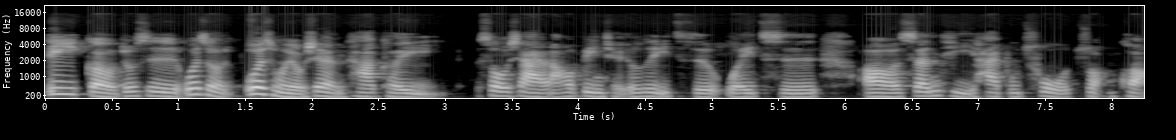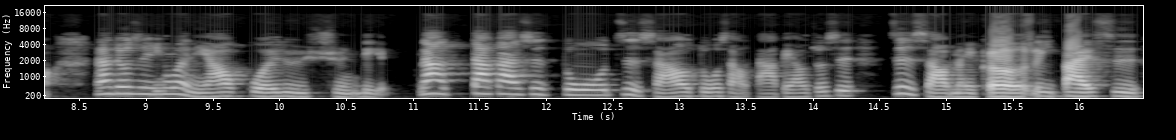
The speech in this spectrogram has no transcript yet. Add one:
第一个就是为什么为什么有些人他可以瘦下来，然后并且就是一直维持呃身体还不错状况，那就是因为你要规律训练。那大概是多，至少要多少达标？就是至少每个礼拜是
